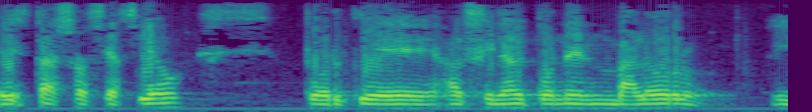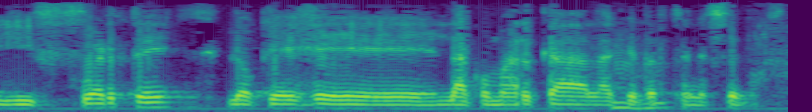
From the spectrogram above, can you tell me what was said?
esta asociación porque al final pone en valor y fuerte lo que es eh, la comarca a la que pertenecemos.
